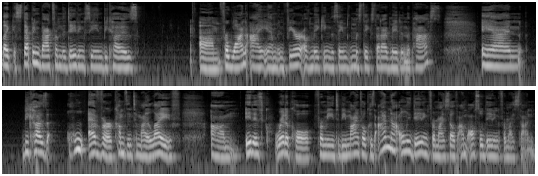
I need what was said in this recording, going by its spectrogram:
like stepping back from the dating scene because um for one, I am in fear of making the same mistakes that I've made in the past. And because whoever comes into my life um, it is critical for me to be mindful because I'm not only dating for myself, I'm also dating for my son.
